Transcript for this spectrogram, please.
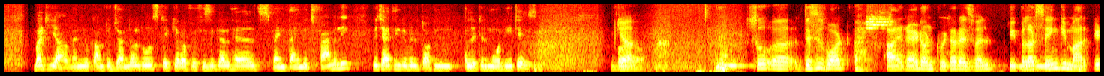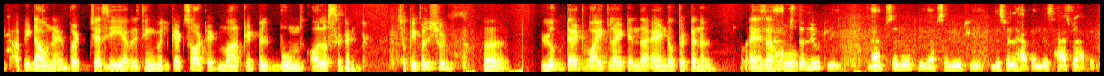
But yeah, when you come to general rules, take care of your physical health, spend time with family, which I think we will talk in a little more details. Yeah. yeah. So uh, this is what I read on Twitter as well. People mm. are hmm. saying the market abhi down hai, but Jesse, mm. everything will get sorted. Market will boom all of a sudden. So people should uh, look that white light in the end of the tunnel as a absolutely absolutely absolutely absolutely this will happen this has to happen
